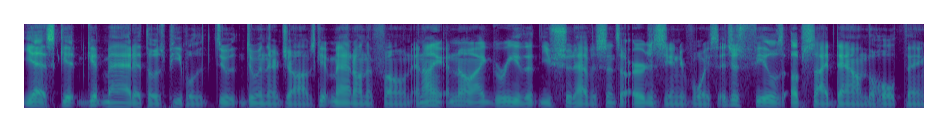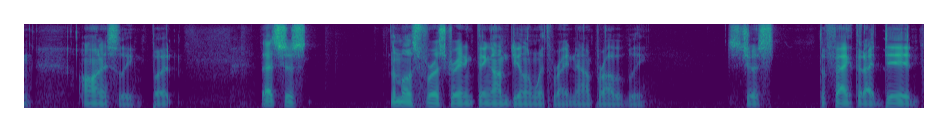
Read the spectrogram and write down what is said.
yes, get get mad at those people that do doing their jobs. Get mad on the phone. And I no, I agree that you should have a sense of urgency in your voice. It just feels upside down the whole thing, honestly. But that's just the most frustrating thing I'm dealing with right now probably. It's just the fact that I did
